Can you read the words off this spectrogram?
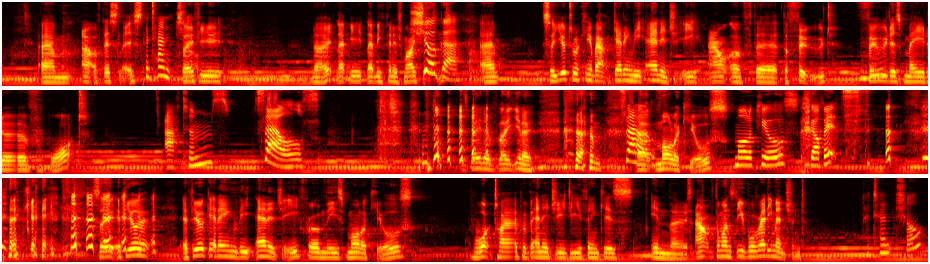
um, out of this list. Potential. So if you. No, let me let me finish my. Sugar. Um, so you're talking about getting the energy out of the the food. Mm-hmm. Food is made of what? Atoms. Cells. It's made of like you know, um, uh, Cells. molecules. Molecules. Gubbits. okay. So if you're if you're getting the energy from these molecules, what type of energy do you think is in those? Out of the ones that you've already mentioned? Potential?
